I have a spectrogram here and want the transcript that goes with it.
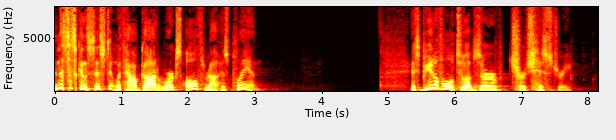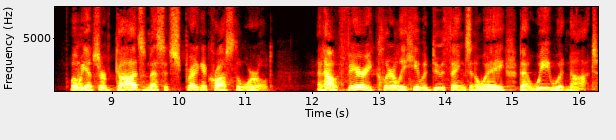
And this is consistent with how God works all throughout his plan. It's beautiful to observe church history when we observe God's message spreading across the world and how very clearly he would do things in a way that we would not.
